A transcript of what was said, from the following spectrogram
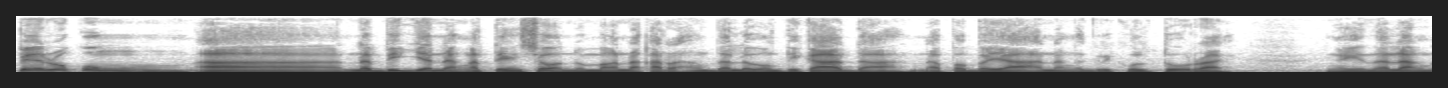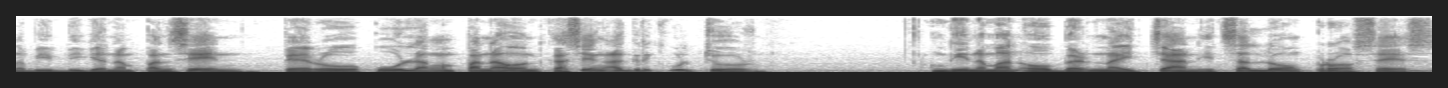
Pero kung ah, nabigyan ng atensyon ng mga nakaraang dalawang dekada na pabayaan ng agrikultura, ngayon na lang nabibigyan ng pansin. Pero kulang ang panahon kasi ang agriculture, hindi naman overnight yan. It's a long process.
